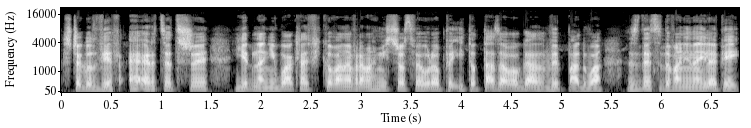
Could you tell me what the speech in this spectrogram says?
z czego dwie w ERC3. Jedna nie była klasyfikowana w ramach Mistrzostw Europy i to ta załoga wypadła zdecydowanie najlepiej.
